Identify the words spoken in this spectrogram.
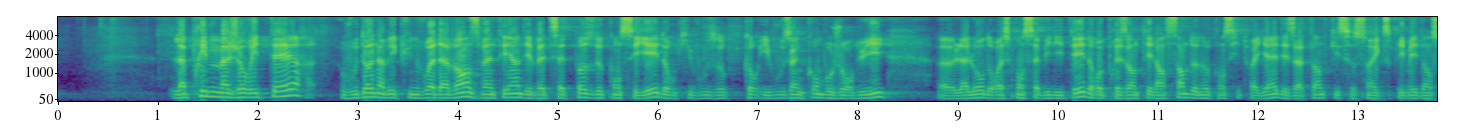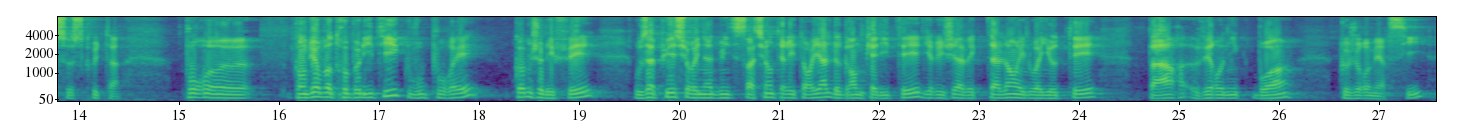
La prime majoritaire vous donne avec une voix d'avance 21 des 27 postes de conseillers, donc il vous, il vous incombe aujourd'hui euh, la lourde responsabilité de représenter l'ensemble de nos concitoyens et des attentes qui se sont exprimées dans ce scrutin. Pour euh, conduire votre politique, vous pourrez, comme je l'ai fait, vous appuyer sur une administration territoriale de grande qualité, dirigée avec talent et loyauté par Véronique Bois, que je remercie.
